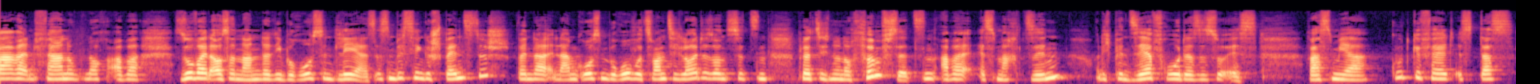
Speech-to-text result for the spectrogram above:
greifbarer Entfernung noch, aber so weit auseinander, die Büros sind leer. Es ist ein bisschen gespenstisch, wenn da in einem großen Büro, wo 20 Leute sonst sitzen, plötzlich nur noch fünf sitzen, aber es macht Sinn und ich bin sehr froh, dass es so ist. Was mir gut gefällt, ist, dass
